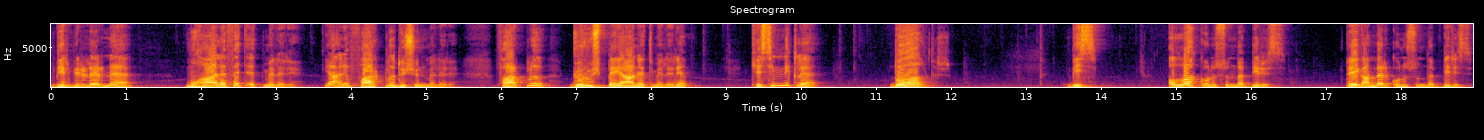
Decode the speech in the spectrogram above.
birbirlerine muhalefet etmeleri, yani farklı düşünmeleri, farklı görüş beyan etmeleri kesinlikle doğaldır. Biz Allah konusunda biriz. Peygamber konusunda biriz.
